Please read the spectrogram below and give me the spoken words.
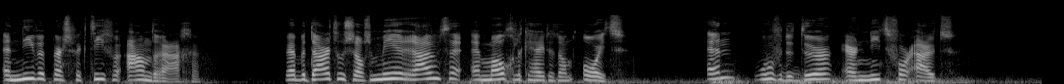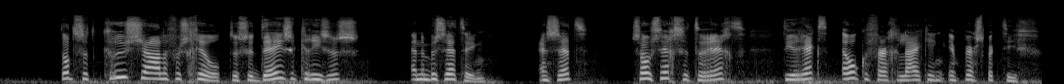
en nieuwe perspectieven aandragen. We hebben daartoe zelfs meer ruimte en mogelijkheden dan ooit. En we hoeven de deur er niet voor uit. Dat is het cruciale verschil tussen deze crisis en een bezetting. En zet, zo zegt ze terecht, direct elke vergelijking in perspectief.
